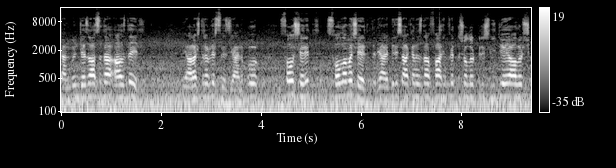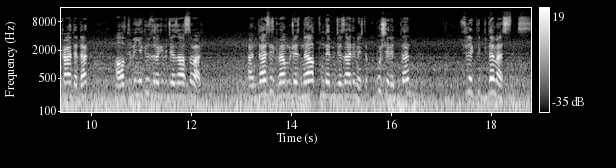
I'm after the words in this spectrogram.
Yani bunun cezası da az değil. Bir araştırabilirsiniz yani. Bu sol şerit sollama şerididir. Yani birisi arkanızdan fahri müfettiş olur, birisi videoya alır, şikayet eder. 6700 lira gibi cezası var. Yani dersiniz ki ben bu ceza ne yaptım dedim ceza demeyin işte. Bu şeritten sürekli gidemezsiniz.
